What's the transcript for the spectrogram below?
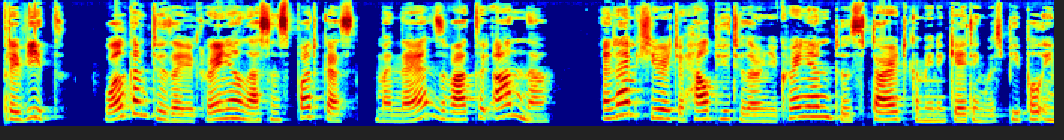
Привіт! Welcome to the Ukrainian Lessons podcast. Мене звати Anna, and I'm here to help you to learn Ukrainian to start communicating with people in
